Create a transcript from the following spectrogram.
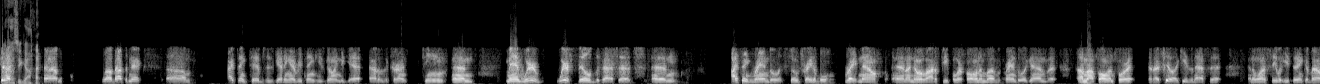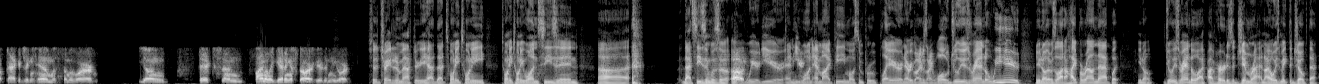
what else you got? Um, well, about the Knicks, um, I think Tibbs is getting everything he's going to get out of the current team, and man, we're we're filled with assets, and I think Randle is so tradable right now, and I know a lot of people are falling in love with Randle again, but I'm not falling for it. And I feel like he's an asset, and I want to see what you think about packaging him with some of our young picks and finally getting a star here to New York. Should have traded him after he had that 2020 2021 season. Uh, that season was a, a Oh. weird year, and he won MIP, Most Improved Player, and everybody was like, "Whoa, Julius Randle, we here!" You know, there was a lot of hype around that, but you know, Julius Randle, I've, I've heard is a gym rat, and I always make the joke that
